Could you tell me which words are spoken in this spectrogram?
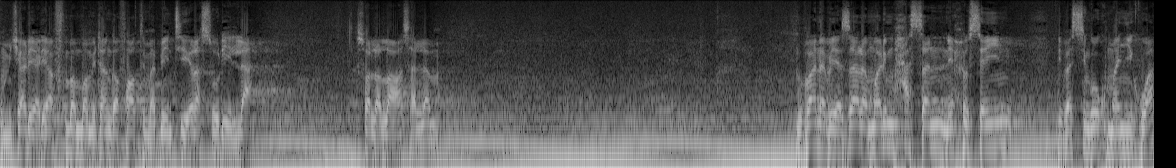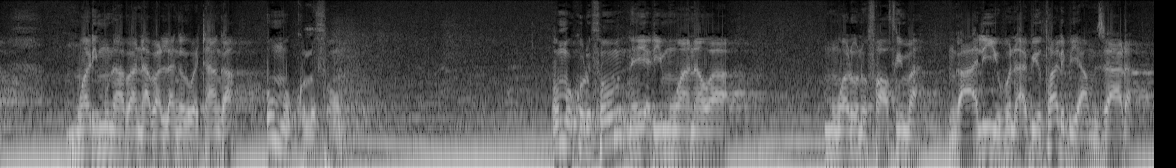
omukyala yali afumba mubamitanga fatima binti rasulillah salla salama mubaana beyazaala mwalimu hassan ne husein nebasinga okumanyikwa mwalimu n'abaana abalanga ge betanga umu kuluthum umu kuluthum naye yali mwana wa muwala ono fatima nga aliyu bun abi talib yamuzaala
